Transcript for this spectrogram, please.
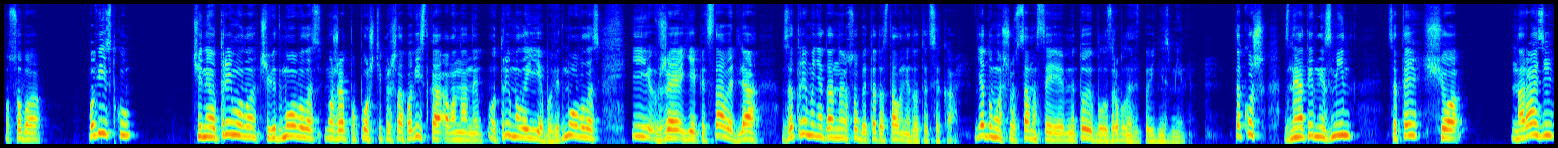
особа повістку, чи не отримала, чи відмовилась. Може, по пошті прийшла повістка, а вона не отримала її або відмовилась, і вже є підстави для затримання даної особи та доставлення до ТЦК. Я думаю, що саме з цією метою було зроблено відповідні зміни. Також з негативних змін це те, що наразі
